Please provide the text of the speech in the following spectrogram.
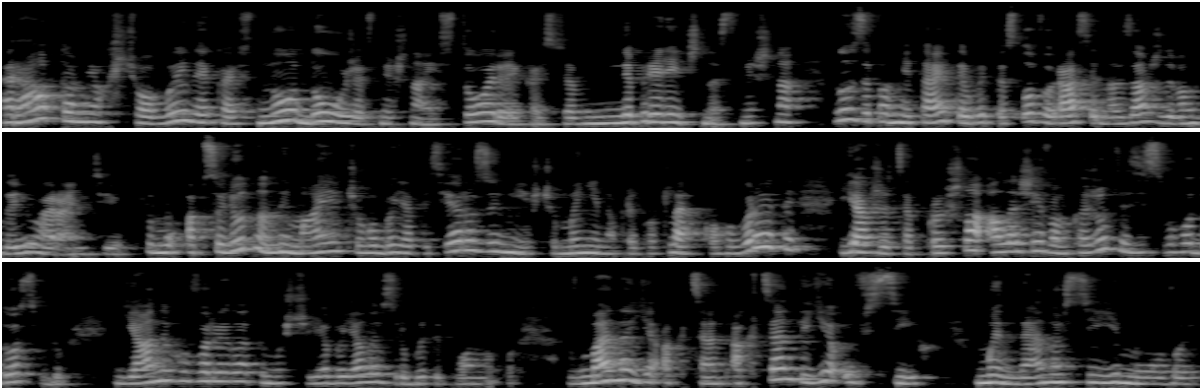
Раптом, якщо вийде якась ну дуже смішна історія, якась там неприлічно смішна, ну запам'ятайте ви те слово раз і назавжди вам даю гарантію. Тому абсолютно немає чого боятися. Я розумію, що мені, наприклад, легко говорити, я вже це пройшла, але ж я вам кажу це зі свого досвіду. Я не говорила, тому що я боялась зробити помилку. В мене є акцент. Акцент є у всіх. Ми не носії мови,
